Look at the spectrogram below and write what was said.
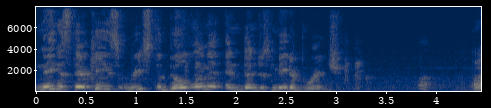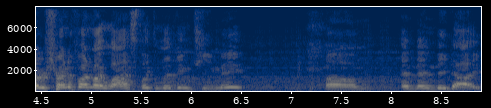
made a staircase, reached the build limit, and then just made a bridge. Huh. And I was trying to find my last like living teammate, um, and then they died.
